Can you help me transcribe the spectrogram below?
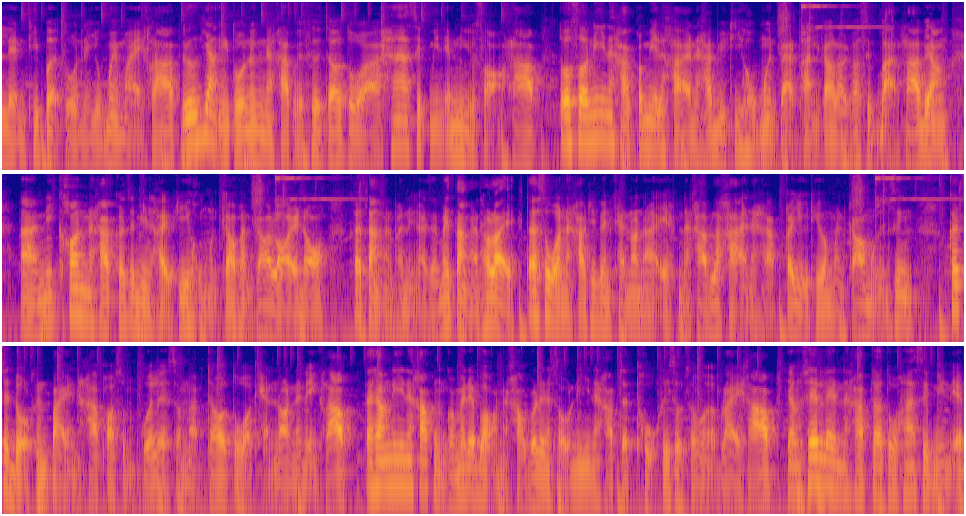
เลนส์ที่เปิดตัวในยุคใหม่ๆครับหรืออย่างอีกตัวหนึ่งนะครับก็คือเจ้าตัว 50มิล f1.2 ครับตัวโซนี่นะครับก็มีราคานะครับอยู่ที่ 68,990 บาทครับอย่างอ่านิคอนนะครับก็จะมีราคาอยู่ที่ 69,900 เนาะก็ต่างกันพันหนึ่งอาจจะไม่ต่างกันเท่าไหร่ แต่ส่วนนะครับที่เป็น Canon RF นะครับราคานะครับก็อยู่ที่ประมาณ 90,000 ซึ่งก็จะโดดขึ้นไปนะครับพอสมควรเลยสำหรับเจ้าตัว Canon นั่นเองครับ แต่ทั้งนี้นะครับผมก็ไม่ได้บอกนะครับว่าเลนส์โซนี่นะครับจะถูกที่สุดเสมอไปครับอย่างเช่นเลนส์นะครับเจ้าตัว 50มิล f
